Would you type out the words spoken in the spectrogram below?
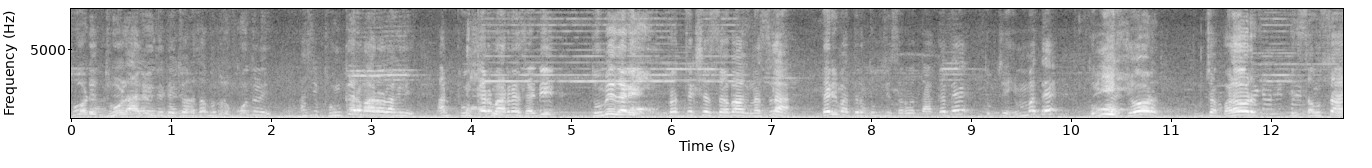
थोडी धूळ आली होती त्याच्यावर असं म्हणतो कोदळी अशी फुंकर मारावं लागली. आणि फुंकर मारण्यासाठी तुम्ही जरी प्रत्यक्ष सहभाग नसला तरी मात्र तुमची सर्व ताकद आहे तुमची हिंमत आहे तुमच्या जोर तुमच्या बळावर ही संस्था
